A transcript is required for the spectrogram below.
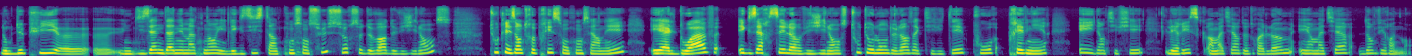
Donc depuis euh, euh, une dizaine d'années maintenant, il existe un consensus sur ce devoir de vigilance. Toutes les entreprises sont concernées et elles doivent exercer leur vigilance tout au long de leurs activités pour prévenir et identifier les risques en matière de droits de l'homme et en matière d'environnement.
